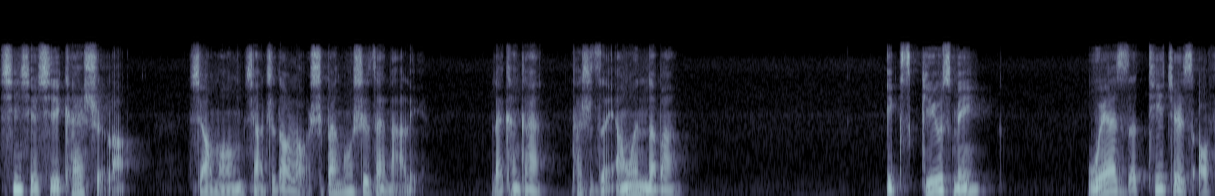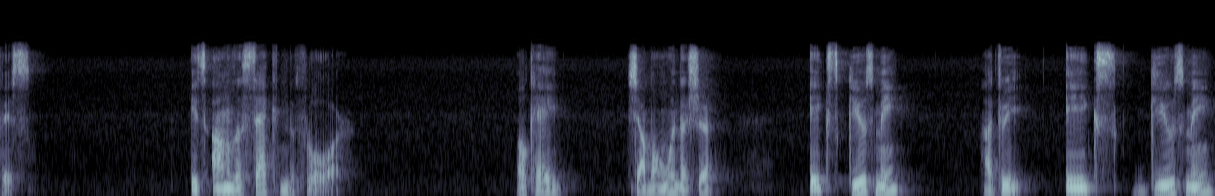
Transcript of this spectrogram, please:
新学期开始了，小萌想知道老师办公室在哪里，来看看他是怎样问的吧。Excuse me, where's the teacher's office? It's on the second floor. OK，小萌问的是，Excuse me，啊，注意，Excuse me，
